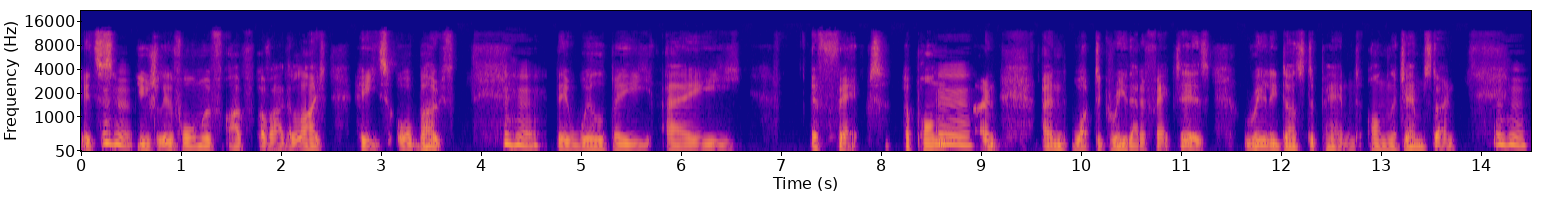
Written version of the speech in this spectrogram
It's Mhm. usually the form of, of, of either light, heat, or both. Mm-hmm. There will be a effect upon the Mm. stone. And what degree that effect is really does depend on the gemstone. Mm-hmm.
